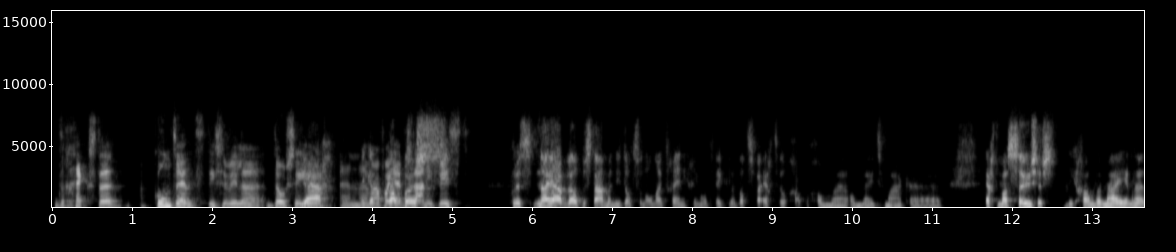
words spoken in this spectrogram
de gekste content die ze willen doseren. Ja, en uh, waarvan jij bestaan niet wist. nou ja, wel bestaan, maar niet dat ze een online training gingen ontwikkelen. Dat is wel echt heel grappig om, uh, om mee te maken. echt masseuses die gewoon bij mij een uh,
